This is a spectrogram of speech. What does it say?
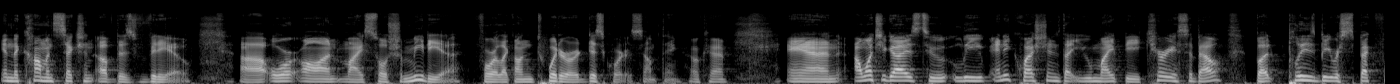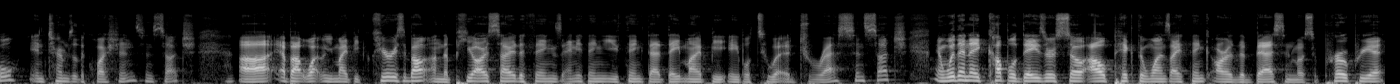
in the comments section of this video uh, or on my social media for like on Twitter or Discord or something, okay? And I want you guys to leave any questions that you might be curious about, but please be respectful in terms of the questions and such uh, about what you might be curious about on the PR side of things, anything you think that they might be able to address and such. And within a couple days or so, I'll pick the ones I think are the best and most appropriate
